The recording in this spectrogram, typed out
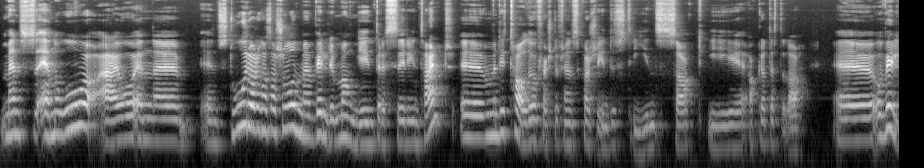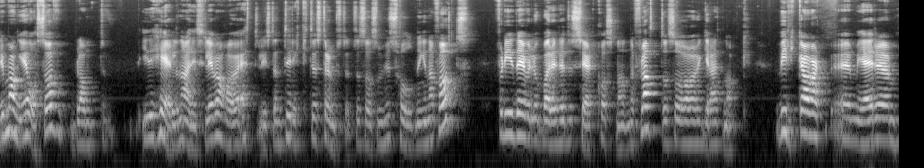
mens NHO er jo en, eh, en stor organisasjon med veldig mange interesser internt. eh, Men de taler jo først og fremst kanskje industriens sak i akkurat dette, da. Eh, Og veldig mange også blant i hele næringslivet har jo etterlyst en direkte strømstøtte, sånn som husholdningen har fått. Fordi det ville jo bare redusert kostnadene flatt, og så greit nok. Virke har vært mer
